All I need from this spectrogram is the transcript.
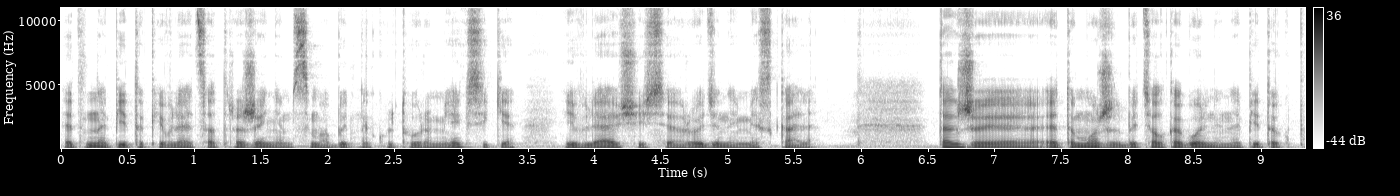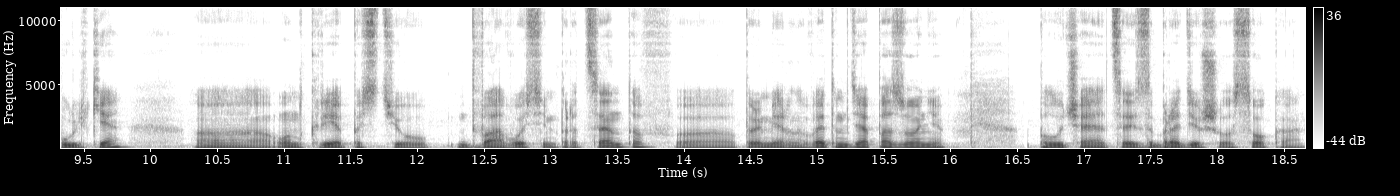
Этот напиток является отражением самобытной культуры Мексики, являющейся родиной мескаля. Также это может быть алкогольный напиток пульки, а, он крепостью 2,8%, а, примерно в этом диапазоне. Получается из забродившего сока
